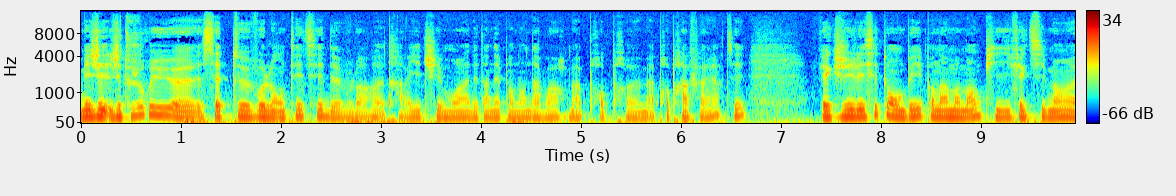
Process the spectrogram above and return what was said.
mais j'ai toujours eu euh, cette volonté, tu sais, de vouloir euh, travailler de chez moi, d'être indépendante, d'avoir ma propre, euh, ma propre affaire, tu sais. Fait que j'ai laissé tomber pendant un moment, puis effectivement,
